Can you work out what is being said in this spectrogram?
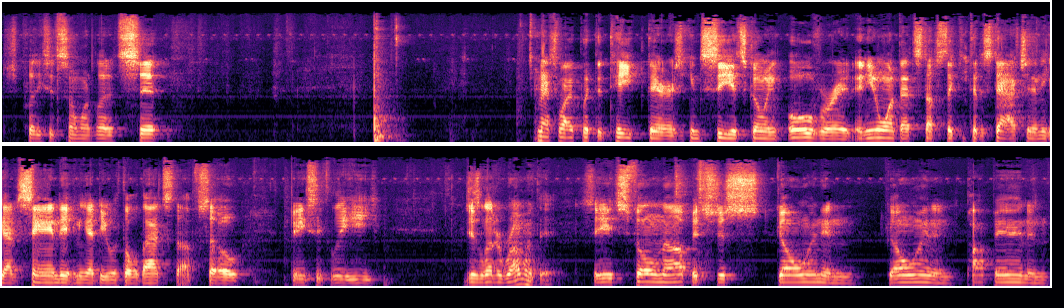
Just place it somewhere, let it sit. And that's why I put the tape there. As you can see, it's going over it, and you don't want that stuff sticking to the statue, and then you got to sand it, and you got to deal with all that stuff. So basically, just let it run with it. See, it's filling up. It's just going and going and popping and.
